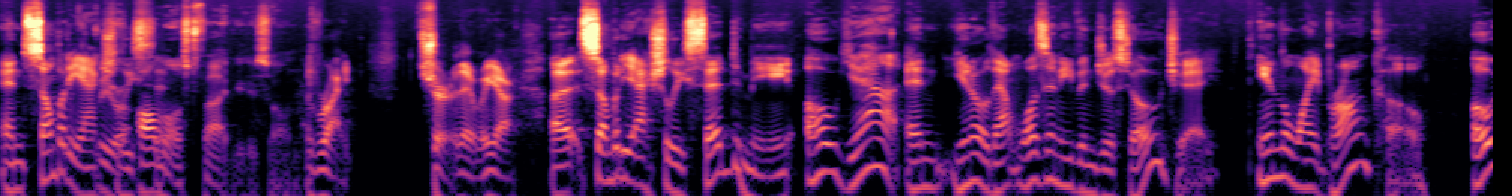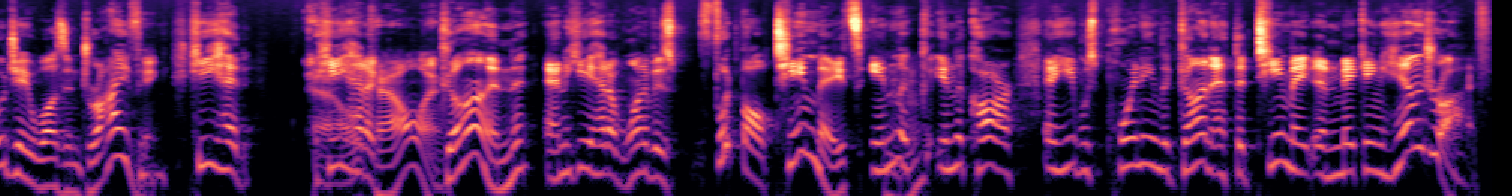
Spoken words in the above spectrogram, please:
And somebody we actually said, almost five years old. right. Sure, there we are. Uh, somebody actually said to me, "Oh yeah, and you know that wasn't even just OJ in the white Bronco. OJ wasn't driving. He had." He had a Cowling. gun, and he had a, one of his football teammates in the in the car, and he was pointing the gun at the teammate and making him drive.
